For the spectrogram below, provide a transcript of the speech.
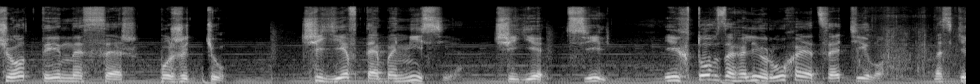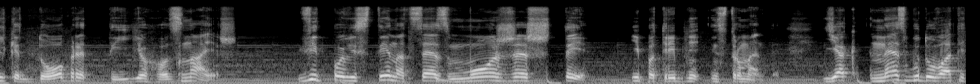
Що ти несеш по життю? Чи є в тебе місія? Чи є ціль? І хто взагалі рухає це тіло? Наскільки добре ти його знаєш? Відповісти на це зможеш ти і потрібні інструменти. Як не збудувати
